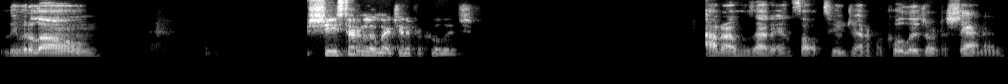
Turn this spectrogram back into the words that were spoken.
Leave it alone. She's starting to look like Jennifer Coolidge. I don't know who's at an insult to Jennifer Coolidge or to Shannon.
